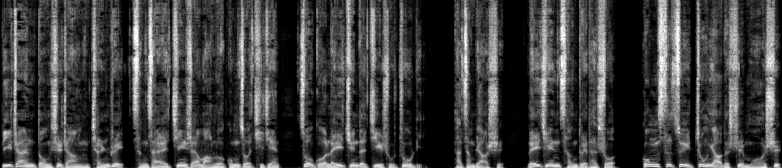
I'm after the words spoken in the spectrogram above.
B 站董事长陈瑞曾在金山网络工作期间做过雷军的技术助理，他曾表示，雷军曾对他说：“公司最重要的是模式，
